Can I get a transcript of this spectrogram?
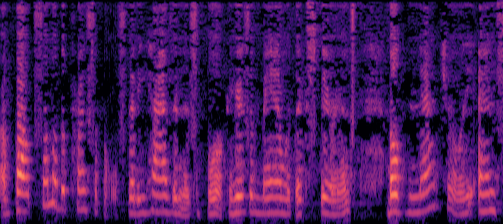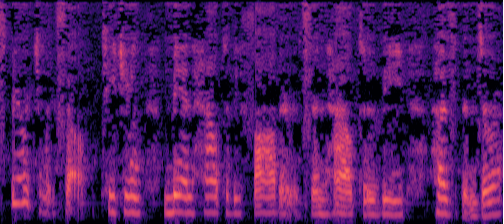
about some of the principles that he has in this book. Here's a man with experience, both naturally and spiritually so, teaching men how to be fathers and how to be husbands or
